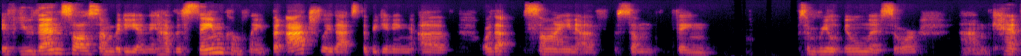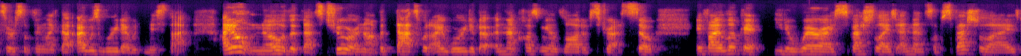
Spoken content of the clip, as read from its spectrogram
if you then saw somebody and they have the same complaint but actually that's the beginning of or that sign of something some real illness or um, cancer or something like that. I was worried I would miss that. I don't know that that's true or not, but that's what I worried about. And that caused me a lot of stress. So if I look at, you know, where I specialized and then subspecialized,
